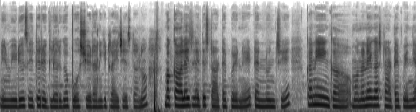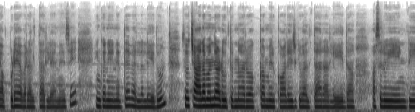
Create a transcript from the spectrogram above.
నేను వీడియోస్ అయితే రెగ్యులర్గా పోస్ట్ చేయడానికి ట్రై చేస్తాను. మా కాలేజీలో అయితే స్టార్ట్ అయిపోయినాయి టెన్ నుంచి. కానీ ఇంకా మొన్ననేగా స్టార్ట్ అయిపోయింది అప్పుడే ఎవరు వెళ్తారులే అనేసి ఇంకా నేనైతే వెళ్ళలేదు. సో చాలామంది అడుగుతున్నారు అక్క మీరు కాలేజ్కి వెళ్తారా లేదా? అసలు ఏంటి?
